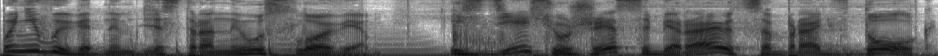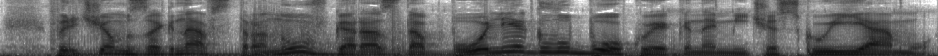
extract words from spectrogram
по невыгодным для страны условиям. И здесь уже собираются брать в долг, причем загнав страну в гораздо более глубокую экономическую яму.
